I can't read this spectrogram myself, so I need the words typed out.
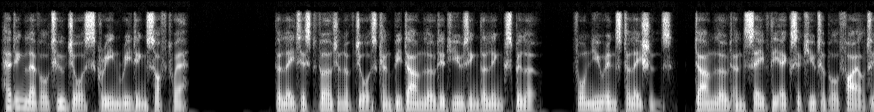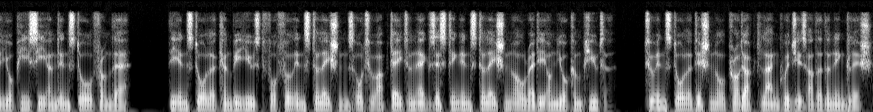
Heading level 2 JAWS screen reading software. The latest version of JAWS can be downloaded using the links below. For new installations, download and save the executable file to your PC and install from there. The installer can be used for full installations or to update an existing installation already on your computer. To install additional product languages other than English,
